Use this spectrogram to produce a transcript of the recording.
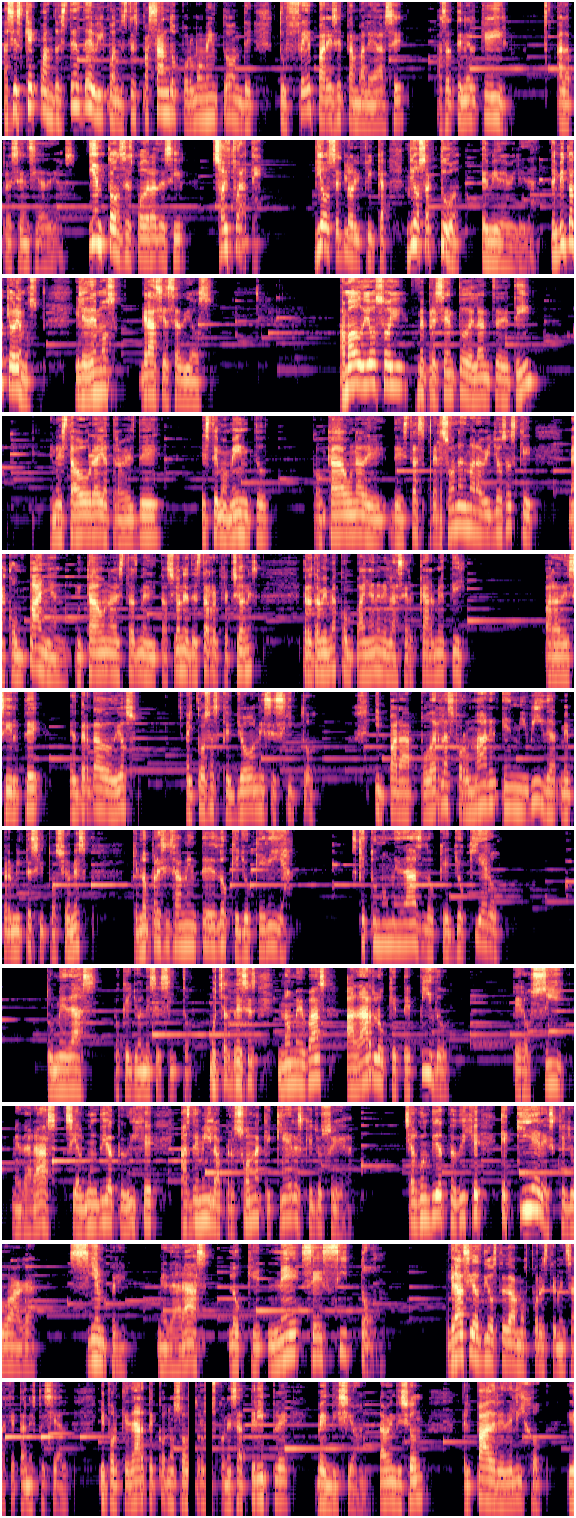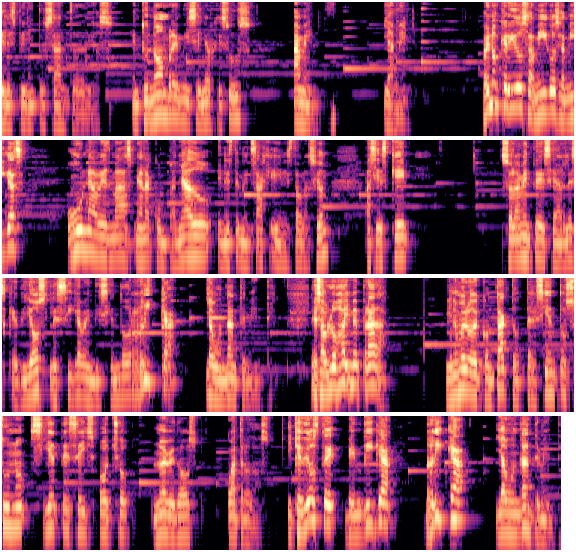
Así es que cuando estés débil, cuando estés pasando por un momento donde tu fe parece tambalearse, vas a tener que ir a la presencia de Dios. Y entonces podrás decir, soy fuerte. Dios se glorifica, Dios actúa en mi debilidad. Te invito a que oremos y le demos gracias a Dios Amado Dios, hoy me presento delante de ti en esta hora y a través de este momento con cada una de, estas personas maravillosas que me acompañan en cada una de estas meditaciones, de estas reflexiones, pero también me acompañan en el acercarme a ti para decirte, es verdad, oh Dios, hay cosas que yo necesito y para poderlas formar en mi vida me permite situaciones que no precisamente es lo que yo quería. Es que tú no me das lo que yo quiero. Tú me das lo que yo necesito. Muchas veces no me vas a dar lo que te pido, pero sí me darás si algún día te dije, haz de mí la persona que quieres que yo sea. Si algún día te dije, ¿qué quieres que yo haga? Siempre me darás lo que necesito. Gracias Dios te damos por este mensaje tan especial y por quedarte con nosotros con esa triple bendición. La bendición del Padre, del Hijo y del Espíritu Santo de Dios. En tu nombre, mi Señor Jesús. Amén y amén. Bueno, queridos amigos y amigas, una vez más me han acompañado en este mensaje y en esta oración. Así es que solamente desearles que Dios les siga bendiciendo rica y abundantemente. Les habló Jaime Prada. Mi número de contacto 301-768-9242. Y que Dios te bendiga rica y abundantemente.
